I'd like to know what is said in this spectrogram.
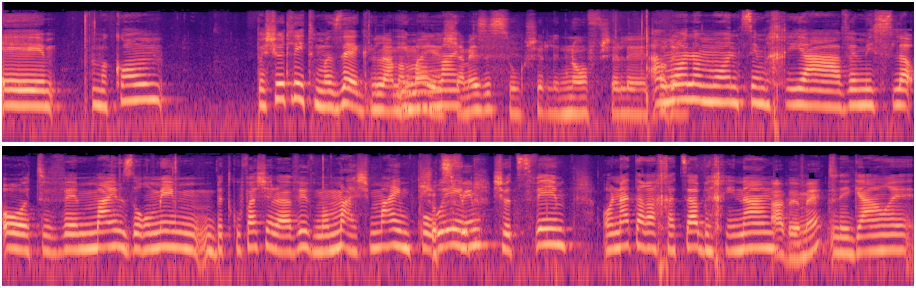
אה, מקום פשוט להתמזג. למה? מה יש. שם? איזה סוג של נוף, של דברים? המון המון צמחייה ומסלעות ומים זורמים בתקופה של האביב, ממש מים פוריים. שוצפים? שוצפים, עונת הרחצה בחינם. אה, באמת? לגמרי,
